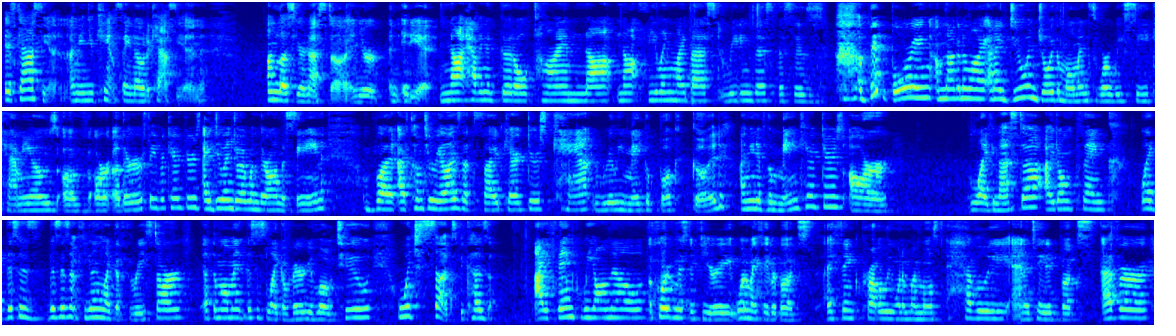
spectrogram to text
is Cassian. I mean, you can't say no to Cassian unless you're Nesta and you're an idiot. Not having a good old time, not not feeling my best reading this. This is a bit boring, I'm not gonna lie, and I do enjoy the moments where we see cameos of our other favorite characters. I do enjoy when they're on the scene, but I've come to realize that side characters can't really make a book good. I mean, if the main characters are like Nesta, I don't think like this is this isn't feeling like a three star at the moment. This is like a very low two, which sucks because I think we all know A Court of Mist and Fury, one of my favorite books. I think probably one of my most heavily annotated books ever.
